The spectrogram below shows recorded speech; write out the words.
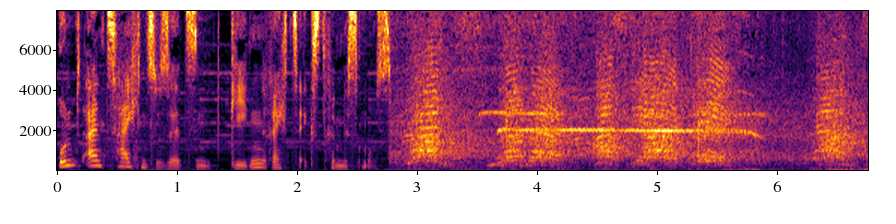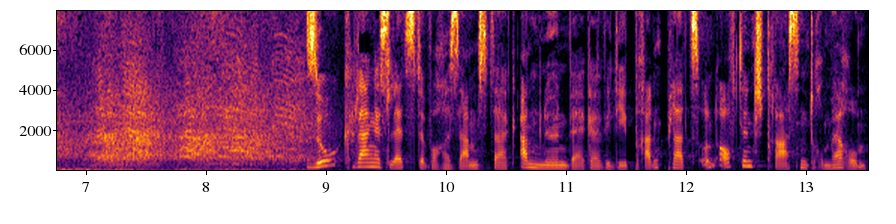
und ein Zeichen zu setzen gegen Rechtsextremismus. Ganz Nürnberg hasst die AfD! So klang es letzte Woche Samstag am Nürnberger Willy Brandtplatz und auf den Straßen drumherum.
